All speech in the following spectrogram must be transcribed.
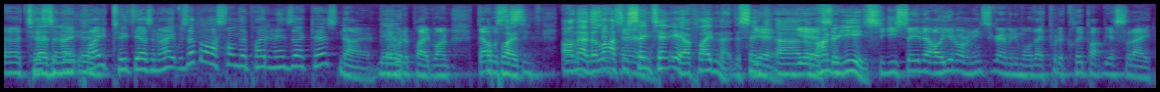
uh, test that they yeah. played 2008. Was that the last time they played an Anzac test? No, they would have played one. That I was played. The, oh that no, was the last the centenary. centenary. Yeah, I played in that. The cent, uh, yeah. hundred So years. Did you see that? Oh, you're not on Instagram anymore. They put a clip up yesterday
